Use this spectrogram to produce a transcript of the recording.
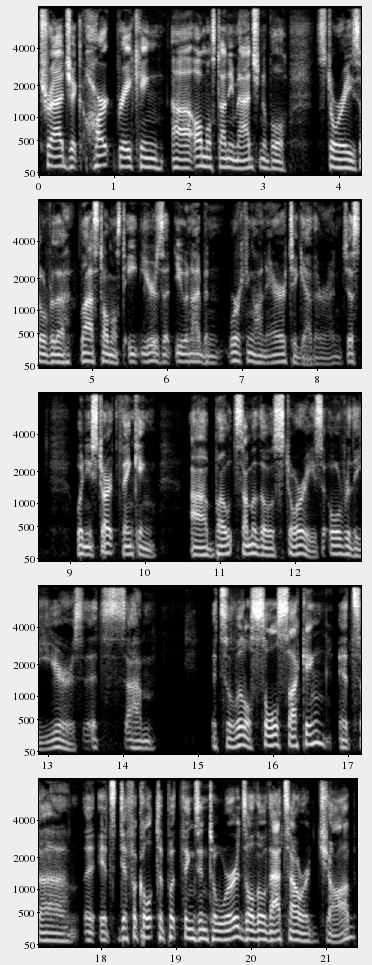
tragic, heartbreaking, uh, almost unimaginable stories over the last almost eight years that you and I've been working on air together. And just when you start thinking about some of those stories over the years, it's um, it's a little soul sucking. It's uh, it's difficult to put things into words, although that's our job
